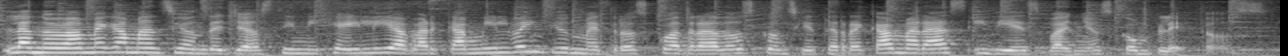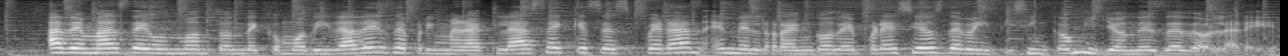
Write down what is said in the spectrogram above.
La nueva mega mansión de Justin y Hailey abarca 1021 metros cuadrados con 7 recámaras y 10 baños completos además de un montón de comodidades de primera clase que se esperan en el rango de precios de 25 millones de dólares.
